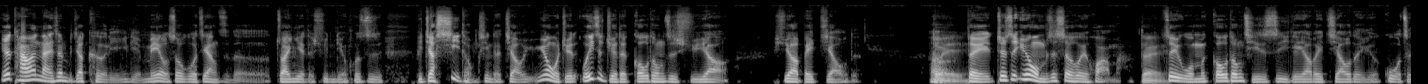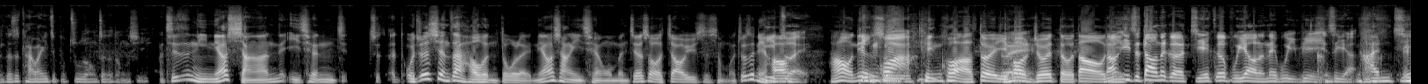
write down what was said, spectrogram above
因为台湾男生比较可怜一点，没有受过这样子的专业的训练，或是比较系统性的教育。因为我觉得，我一直觉得沟通是需要需要被教的。对、嗯、对，就是因为我们是社会化嘛，对，所以我们沟通其实是一个要被教的一个过程。可是台湾一直不注重这个东西。其实你你要想啊，那以前我觉得现在好很多了。你要想以前我们接受的教育是什么？就是你好好好好念书听话，听话，对，以后你就会得到。然后一直到那个杰哥不要的那部影片也是一样，安静，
